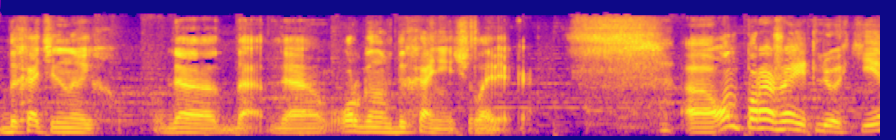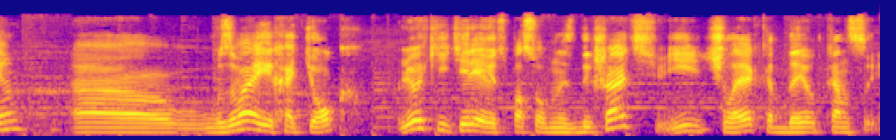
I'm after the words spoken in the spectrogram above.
дыхательных, для, да, для органов дыхания человека. А, Он поражает легкие, э, вызывая их отек. Легкие теряют способность дышать, и человек отдает концы.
